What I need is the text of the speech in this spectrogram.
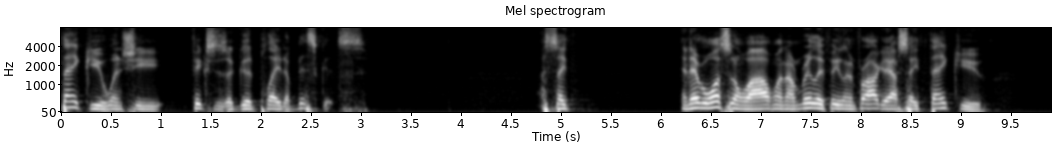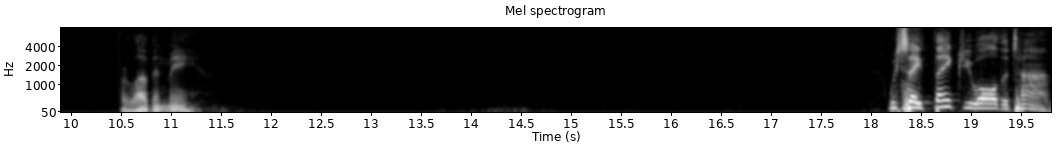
Thank you when she fixes a good plate of biscuits. I say, and every once in a while, when I'm really feeling froggy, I say, Thank you for loving me. We say thank you all the time.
